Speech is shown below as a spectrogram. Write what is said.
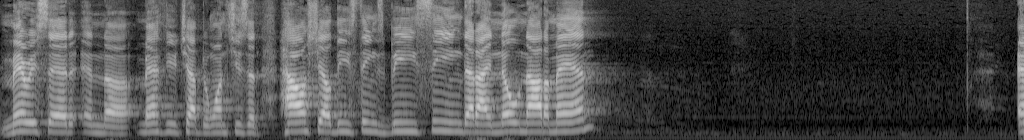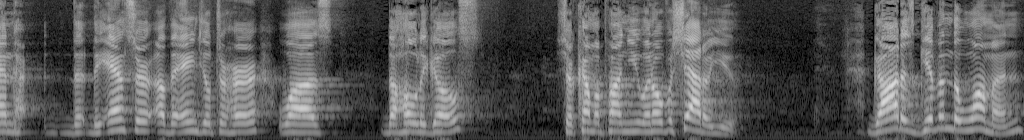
Mary said in uh, Matthew chapter 1, she said, How shall these things be, seeing that I know not a man? And the, the answer of the angel to her was, the Holy Ghost shall come upon you and overshadow you. God has given the woman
